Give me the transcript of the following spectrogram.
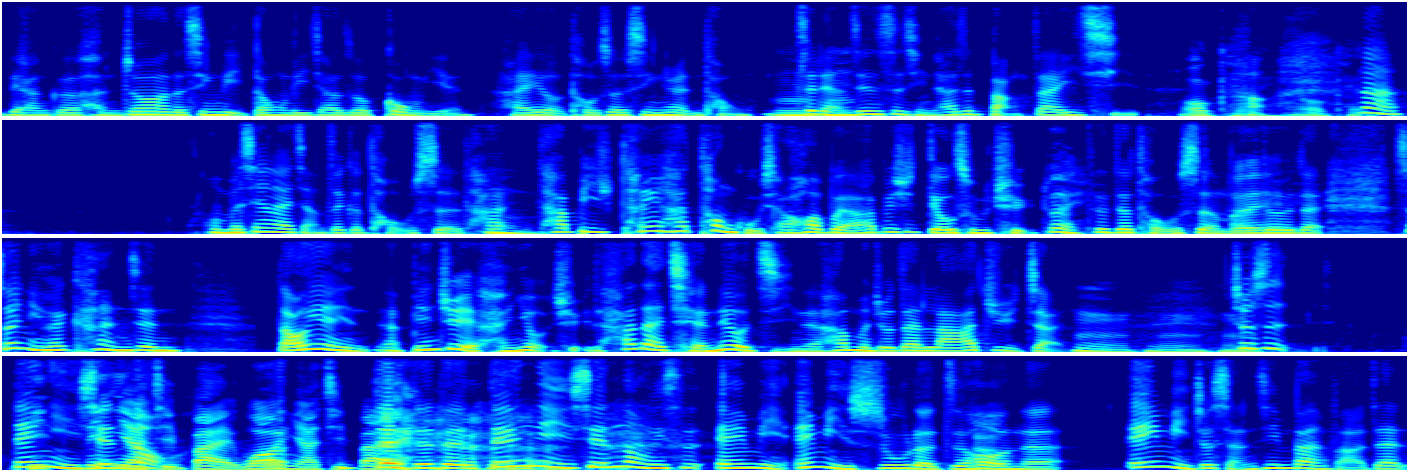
两个很重要的心理动力，叫做共演，还有投射性认同。嗯、这两件事情它是绑在一起。OK，好，OK。那我们先来讲这个投射，他、嗯、他必须他因为他痛苦消化不了，他必须丢出去，对，这叫投射嘛，对，对不对？所以你会看见导演呃编剧也很有趣，他在前六集呢，他们就在拉锯战，嗯嗯，嗯，就是。Danny 先弄，对对对，Danny 先弄一次 Amy，Amy 输了之后呢，Amy 就想尽办法再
